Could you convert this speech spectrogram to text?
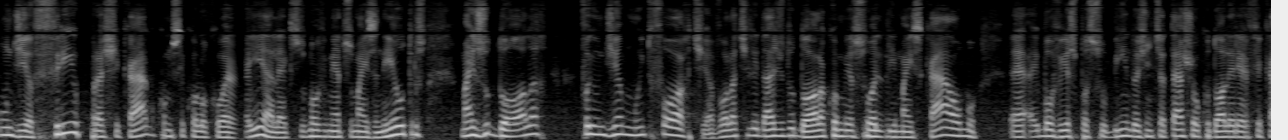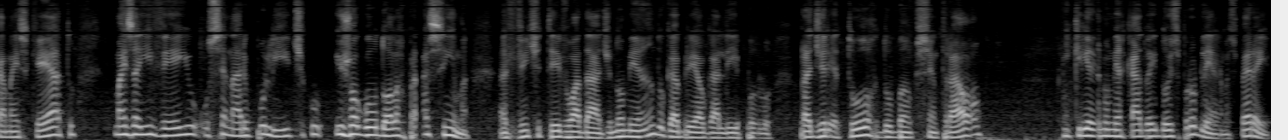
um dia frio para Chicago, como se colocou aí, Alex, os movimentos mais neutros, mas o dólar foi um dia muito forte. A volatilidade do dólar começou ali mais calmo, é, Ibovespa subindo, a gente até achou que o dólar ia ficar mais quieto, mas aí veio o cenário político e jogou o dólar para cima. A gente teve o Haddad nomeando o Gabriel Galípolo para diretor do Banco Central e cria no mercado aí dois problemas. Espera aí,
